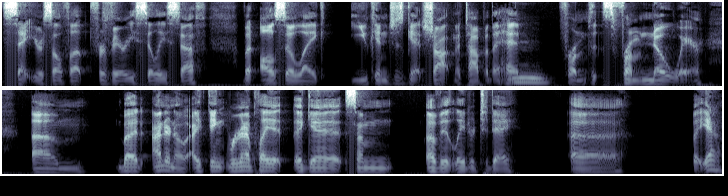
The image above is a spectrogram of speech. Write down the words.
set yourself up for very silly stuff, but also like you can just get shot in the top of the head Mm. from from nowhere. Um, but I don't know. I think we're gonna play it again, some of it later today. Uh, but yeah,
